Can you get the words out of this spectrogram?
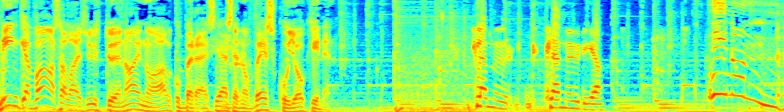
Minkä vaasalaisyhtyeen ainoa alkuperäisjäsen on Vesku Jokinen? Klamyr, klamydia. Niin on!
